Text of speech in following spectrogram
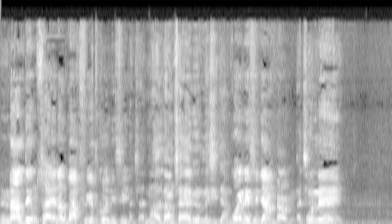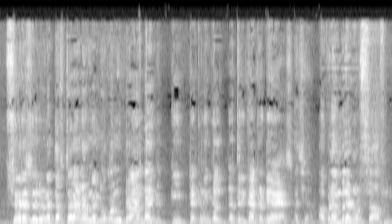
ਨਾਲ ਦੇ ਹਮਸਾਏ ਨਾਲ ਵਾਕਫੀਅਤ ਕੋਈ ਨਹੀਂ ਸੀ। ਅੱਛਾ ਨਾਲ ਦਾ ਹਮਸਾਇਆ ਵੀ ਉਹ ਨਹੀਂ ਸੀ ਜਾਣਦਾ। ਕੋਈ ਨਹੀਂ ਸੀ ਜਾਣਦਾ ਉਹਨੂੰ। ਉਹਨੇ ਸਵੇਰੇ ਸਵੇਰੇ ਉਹਨੇ ਦਫ਼ਤਰ ਆਣਾ ਉਹਨੇ ਲੋਕਾਂ ਨੂੰ ਡਰਾਉਣ ਦਾ ਇੱਕ ਕੀ ਟੈਕਨੀਕਲ ਤਰੀਕਾ ਕੱਢਿਆ ਹੋਇਆ ਸੀ। ਅੱਛਾ ਆਪਣੇ ਐਮਬੂਲੈਂਸ ਨੂੰ ਸਟਾਫ ਨੂੰ।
